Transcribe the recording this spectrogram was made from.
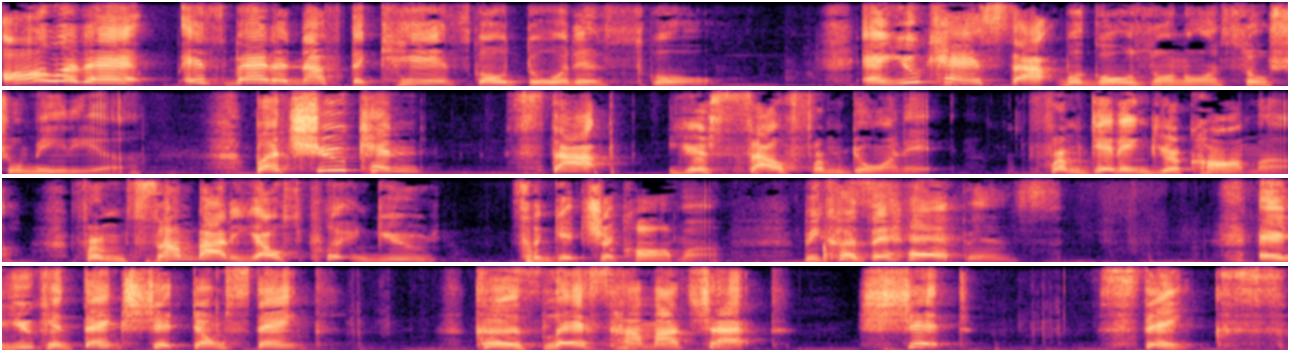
all of that, it's bad enough the kids go through it in school. And you can't stop what goes on on social media. But you can stop yourself from doing it, from getting your karma, from somebody else putting you to get your karma. Because it happens. And you can think shit don't stink. Because last time I checked, shit stinks.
